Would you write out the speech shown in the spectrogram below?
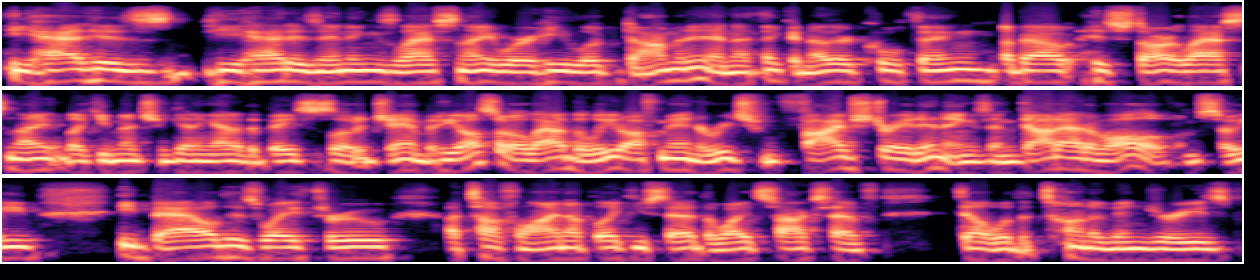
he had his he had his innings last night where he looked dominant. And i think another cool thing about his start last night like you mentioned getting out of the bases loaded jam but he also allowed the leadoff man to reach five straight innings and got out of all of them. So he he battled his way through a tough lineup. Like you said the white sox have dealt with a ton of injuries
